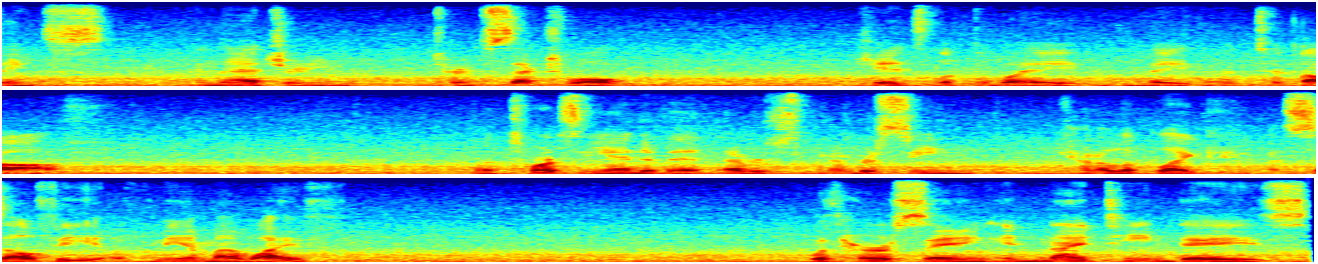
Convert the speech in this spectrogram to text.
Things in that dream turned sexual. Kids looked away, they took off. But towards the end of it, I remember seeing kind of look like a selfie of me and my wife with her saying in 19 days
